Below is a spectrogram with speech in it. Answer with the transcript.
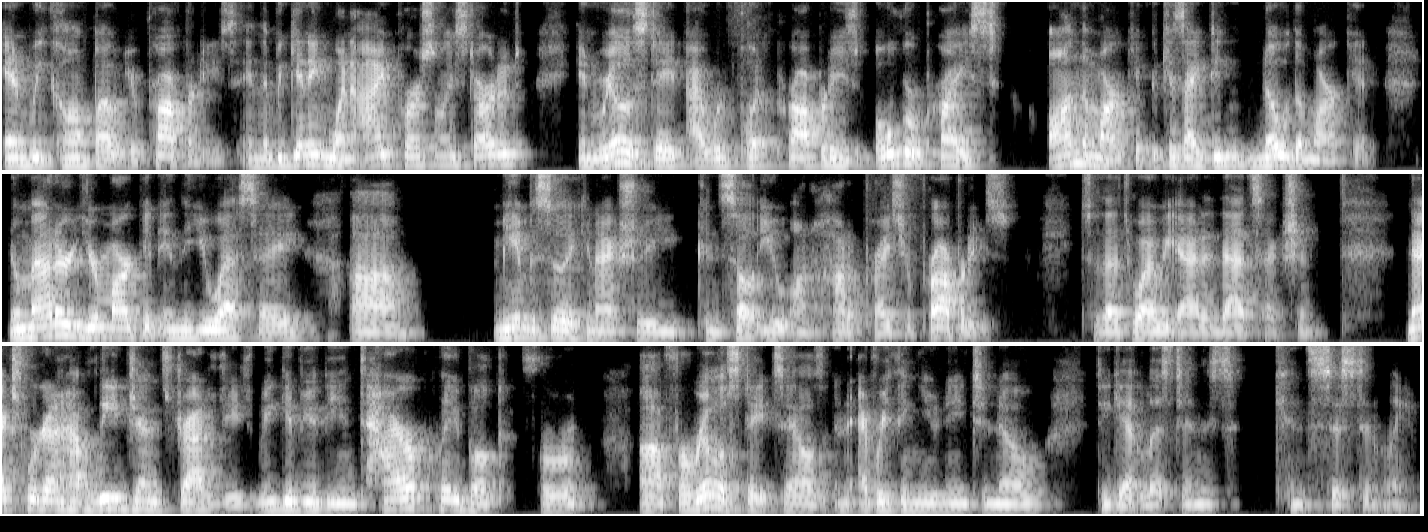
and we comp out your properties. In the beginning, when I personally started in real estate, I would put properties overpriced on the market because I didn't know the market. No matter your market in the USA, uh, me and Vasily can actually consult you on how to price your properties. So that's why we added that section. Next, we're going to have lead gen strategies. We give you the entire playbook for uh, for real estate sales and everything you need to know to get listings consistently.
